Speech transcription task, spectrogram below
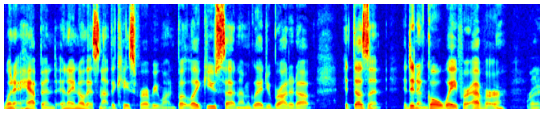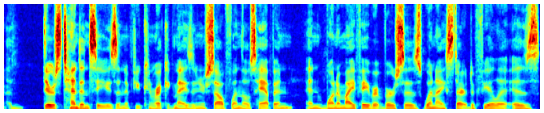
when it happened. And I know that's not the case for everyone. But like you said, and I'm glad you brought it up, it doesn't, it didn't go away forever Right. there's tendencies and if you can recognize in yourself when those happen and one of my favorite verses when i start to feel it is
